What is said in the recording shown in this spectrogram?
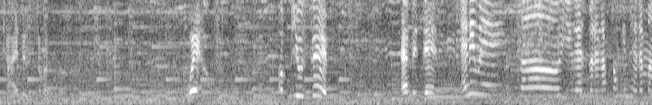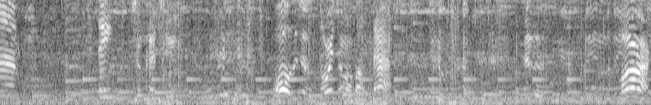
even I did this to myself. Wait, abusive evidence. Anyway, so you guys better not fucking hit him up. Thanks. She'll cut you. Oh, there's a story time about that. there's a what the fuck?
